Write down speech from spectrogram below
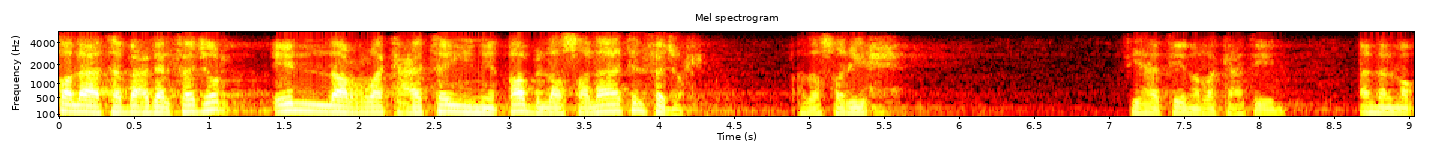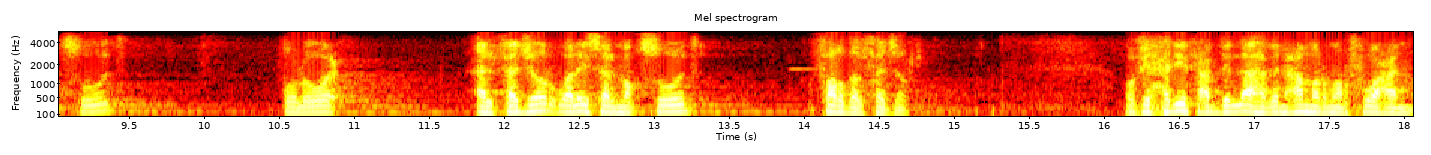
صلاة بعد الفجر إلا الركعتين قبل صلاة الفجر. هذا صريح في هاتين الركعتين. أن المقصود طلوع الفجر وليس المقصود فرض الفجر. وفي حديث عبد الله بن عمر مرفوعا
